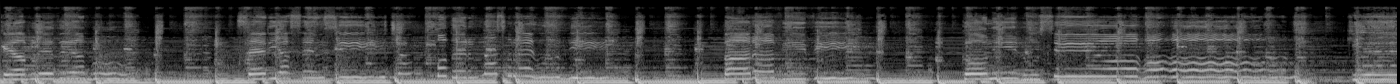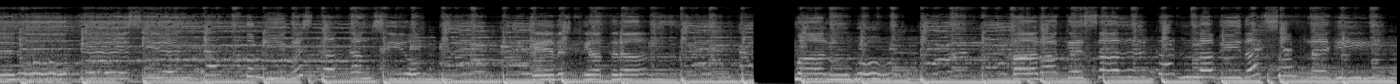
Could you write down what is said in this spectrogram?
que hable de amor, sería sencillo podernos reunir para vivir con ilusión. Quiero que sienta conmigo esta canción que deje atrás mal humor para que salga en la vida a sonreír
